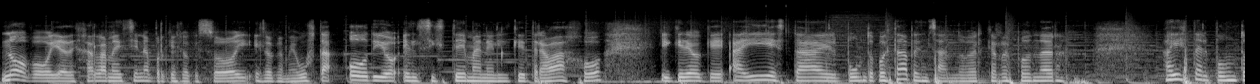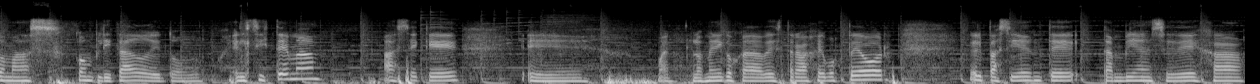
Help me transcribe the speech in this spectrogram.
No voy a dejar la medicina porque es lo que soy, es lo que me gusta. Odio el sistema en el que trabajo y creo que ahí está el punto, pues estaba pensando a ver qué responder. Ahí está el punto más complicado de todo. El sistema hace que, eh, bueno, los médicos cada vez trabajemos peor. El paciente también se deja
